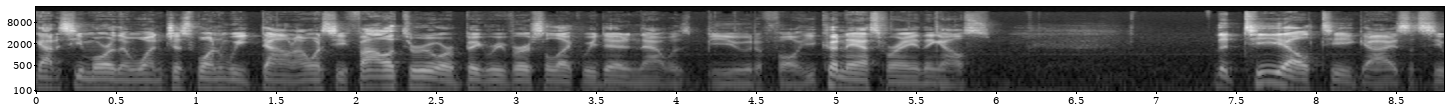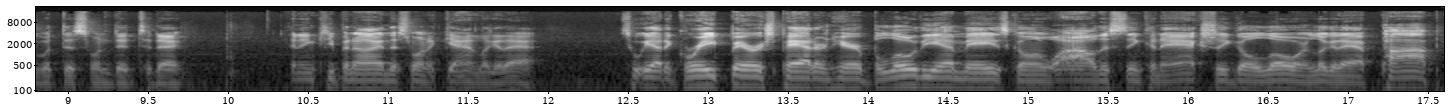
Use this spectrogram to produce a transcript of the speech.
got to see more than one just one week down. I want to see follow through or a big reversal like we did and that was beautiful. You couldn't ask for anything else. The tlt guys let's see what this one did today. And then keep an eye on this one again look at that. So we had a great bearish pattern here below the MAs going, wow, this thing can actually go lower. And look at that pop,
